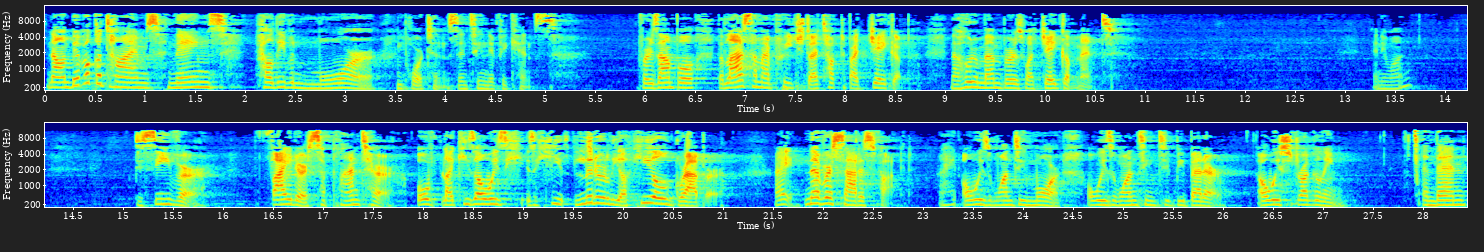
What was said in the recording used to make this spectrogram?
Now, in biblical times, names held even more importance and significance. For example, the last time I preached, I talked about Jacob. Now, who remembers what Jacob meant? Anyone? Deceiver, fighter, supplanter. Oh, like he's always, he's literally a heel grabber, right? Never satisfied, right? Always wanting more, always wanting to be better, always struggling. And then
